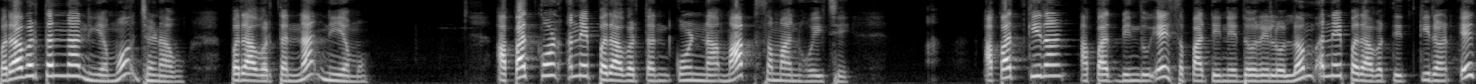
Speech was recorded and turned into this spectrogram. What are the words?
પરાવર્તનના નિયમો જણાવો. પરાવર્તનના નિયમો. આપાત કોણ અને પરાવર્તન કોણના માપ સમાન હોય છે. આપાત કિરણ, આપાત બિંદુ એ સપાટીને દોરેલો લંબ અને પરાવર્તિત કિરણ એ જ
